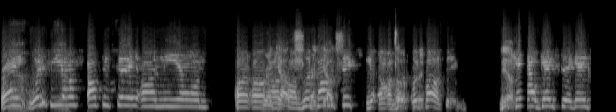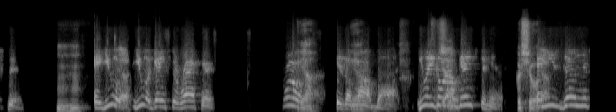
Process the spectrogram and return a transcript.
right? Yeah, What does he yeah. often say on the um on on, on, on hood Couch. politics? No, on hood, Oh, hood politics. Yeah. You can't out gangster a gangster, mhm. and you a, you a gangster rapper. Trump Yeah, is a mob boss. You ain't gonna Yeah. out gangster him. for sure. And he's done this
